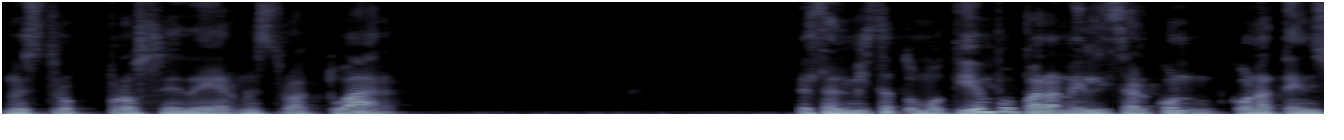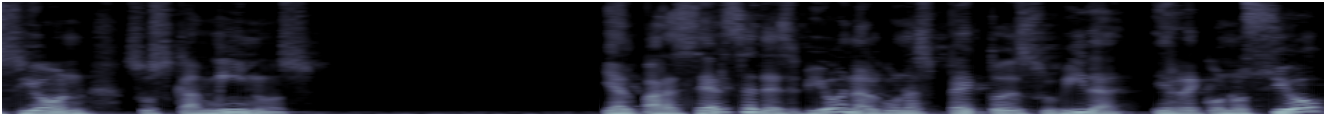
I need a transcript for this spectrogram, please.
nuestro proceder, nuestro actuar. El salmista tomó tiempo para analizar con, con atención sus caminos, y al parecer se desvió en algún aspecto de su vida y reconoció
